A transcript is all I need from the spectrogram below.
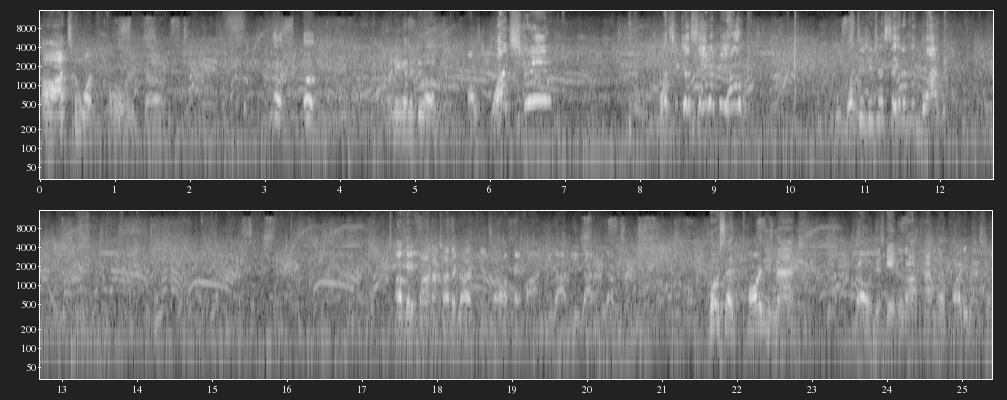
Oh, I 2-1 forward, bro. Uh, uh. When are you gonna do a, a what stream? What you just say to me, Oak? What did you just say to me, Black? Okay, fine, I tried the guard cancel. Okay, fine, you got me, you got me, you got me. Bro said party match. Bro, this game does not have no party match no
